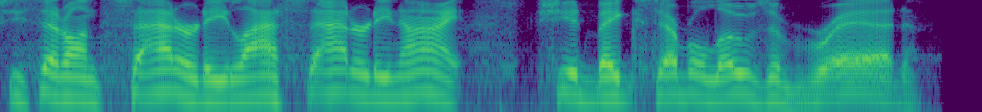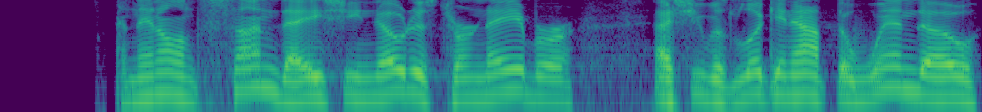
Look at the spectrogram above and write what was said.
She said on Saturday, last Saturday night, she had baked several loaves of bread. And then on Sunday, she noticed her neighbor as she was looking out the window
